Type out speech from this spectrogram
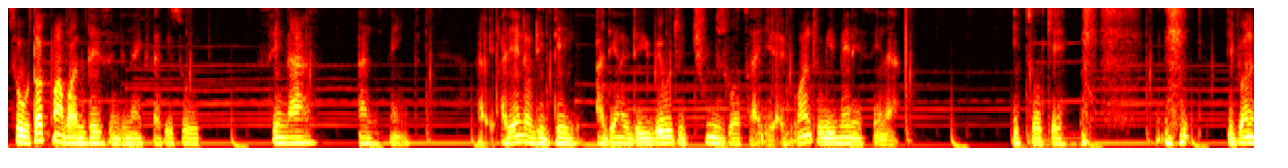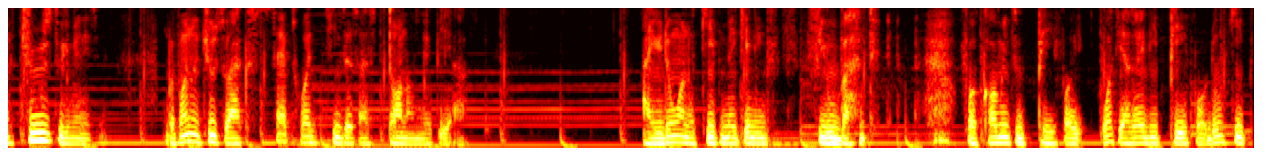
So we'll talk more about this in the next episode. Sinners and saints. At the end of the day, at the end of the day, you'll be able to choose what side you are. If you want to remain a sinner, it's okay. if you want to choose to remain a sinner, but if you want to choose to accept what Jesus has done on your behalf, and you don't want to keep making him feel bad for coming to pay for what he has already paid for, don't keep.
